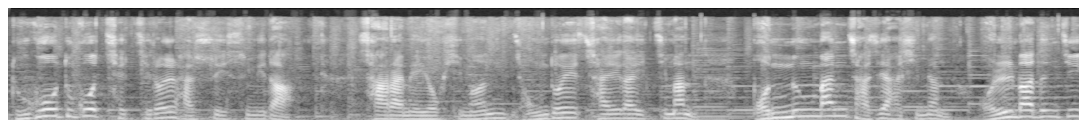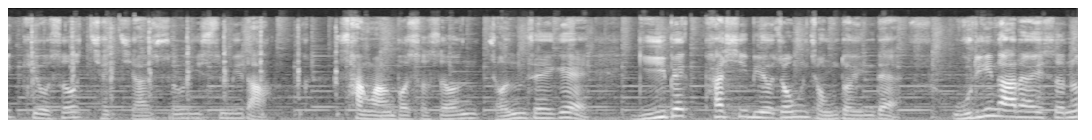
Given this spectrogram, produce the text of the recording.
두고두고 채취를 할 수 있습니다. 사람의 욕심은 정도의 차이가 있지만 본능만 자제하시면 얼마든지 키워서 채취할 수 있습니다. 상황버섯은 전 세계 280여 종 정도인데 우리나라에서는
